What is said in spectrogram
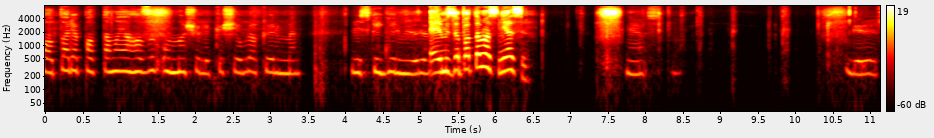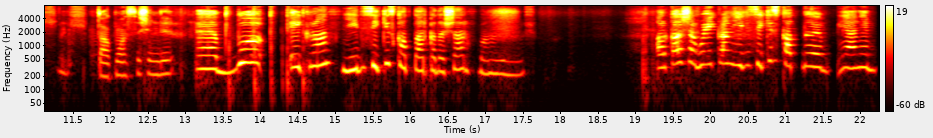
Batarya patlamaya hazır. Ondan şöyle köşeye bırakıyorum ben. Riske girmiyorum. Elimizde patlamasın Yasin. Ne yazsın? Görüyorsunuz. Takmazsa şimdi. Ee, bu ekran 7-8 katlı arkadaşlar. Bana dönüyor. Arkadaşlar bu ekran 7-8 katlı. Yani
